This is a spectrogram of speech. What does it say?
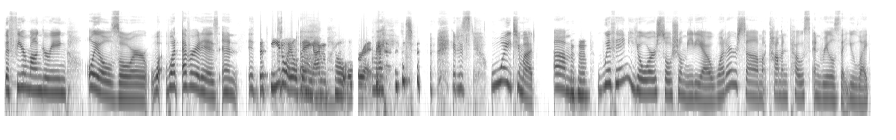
the fear mongering oils or wh- whatever it is. And it, the seed oil thing, oh I'm so over it. Right. it is way too much. Um, mm-hmm. Within your social media, what are some common posts and reels that you like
